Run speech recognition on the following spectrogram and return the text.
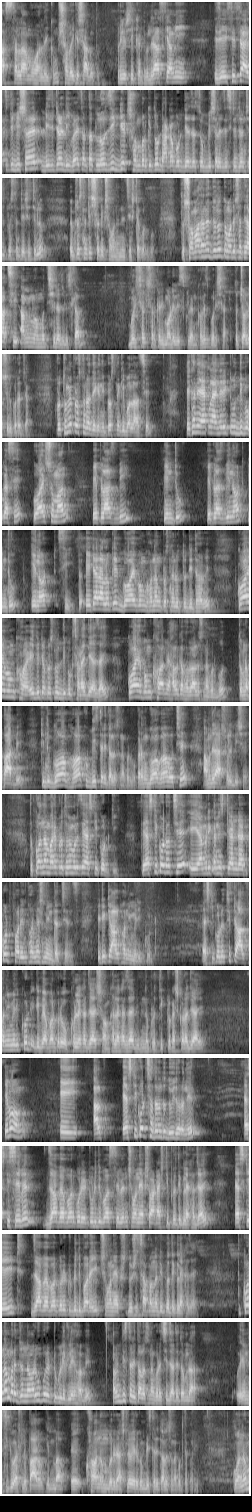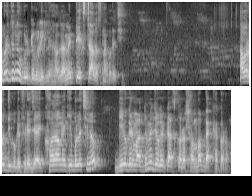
আসসালামু আলাইকুম। সবাইকে স্বাগত প্রিয় শিক্ষার্থী বন্ধুরা আজকে আমি যে এইচএসসি আইসিটি বিষয়ের ডিজিটাল ডিভাইস অর্থাৎ লজিক গেট সম্পর্কিত ঢাকা বোর্ড দুই হাজার চব্বিশ সালে যে সৃজনশীল প্রশ্নটি এসেছিল, ওই প্রশ্নটির সঠিক সমাধানের চেষ্টা করব। তো সমাধানের জন্য তোমাদের সাথে আছি আমি মোহাম্মদ সিরাজুল ইসলাম, বরিশাল সরকারি model school and college Barisal. তো চলো শুরু করা যাক। প্রথমে প্রশ্নটা দেখে নিই প্রশ্নে কি বলা আছে? এখানে এক লাইনের একটি উদ্দীপক আছে ওয়াই সমান A plus B into A plus B not into A not C তো এটার আলোকে গ এবং ঘ নং প্রশ্নের উত্তর দিতে হবে। ক এবং খ, এই দুইটা প্রশ্ন উদ্দীপক ছাড়াই দেওয়া যায়। ক এবং খ আমি হালকাভাবে আলোচনা করব, তোমরা পারবে। কিন্তু গ, ঘ খুব বিস্তারিত আলোচনা করব, কারণ গ, ঘ হচ্ছে আমাদের আসল বিষয়। তো ক নাম্বারে প্রথমে বলেছে অ্যাসকি কোড কি? তো অ্যাসকি কোড হচ্ছে এই American standard code for information interchange এটি একটি alpha numeric code ASCII code হচ্ছে একটি আলফা নিউমেরিক কোড এটি ব্যবহার করে অক্ষর লেখা যায়, সংখ্যা লেখা যায়, বিভিন্ন প্রতীক প্রকাশ করা যায়। এবং এই আলফ অ্যাসকি কোড সাধারণত দুই ধরনের। অ্যাসকি সেভেন যা ব্যবহার করে two to the power seven সমান একশো আঠাশটি প্রতীক লেখা যায়। অ্যাসকি এইট যা ব্যবহার করে two to the power eight সমান একশো দুশো ছাপ্পান্নটি প্রতীক লেখা যায়। তো ক নম্বরের জন্য আমার উপরেরটুকু লিখলেই হবে। আমি বিস্তারিত আলোচনা করেছি যাতে তোমরা এমসিকিউ আসলে পারো কিংবা খ নম্বরের আসলেও এরকম বিস্তারিত আলোচনা করতে পারি। ক নম্বরের জন্য উপরেরটুকু লিখলে হবে। আমি একটু এক্সট্রা আলোচনা করেছি। আবার উদ্দীপকে ফিরে যাই। খ নঙে কি বলেছিল? বিয়োগের মাধ্যমে যোগের কাজ করা সম্ভব, ব্যাখ্যা করো।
